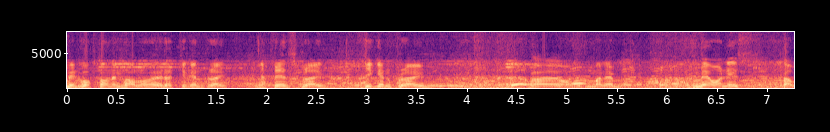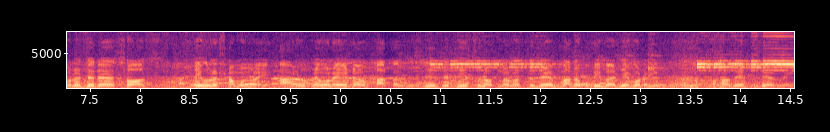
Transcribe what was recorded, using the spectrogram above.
মিট বক্সটা অনেক ভালো, এটা chicken fry French fry chicken fry মানে মেওয়ানিস তারপরে হচ্ছে সস এগুলো সামান্যই আর উপরে মনে হয় এটা পাতা ছিল আপনার হচ্ছে যে বাঁধাকপি বা যে কোনো হবে, সে আর নেই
